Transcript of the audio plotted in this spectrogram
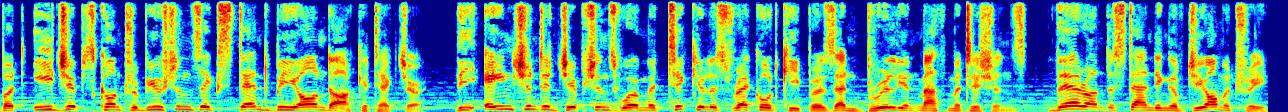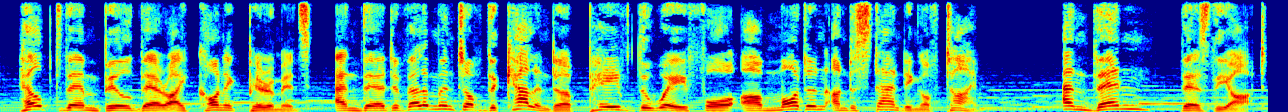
But Egypt's contributions extend beyond architecture. The ancient Egyptians were meticulous record keepers and brilliant mathematicians. Their understanding of geometry helped them build their iconic pyramids, and their development of the calendar paved the way for our modern understanding of time. And then there's the art.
